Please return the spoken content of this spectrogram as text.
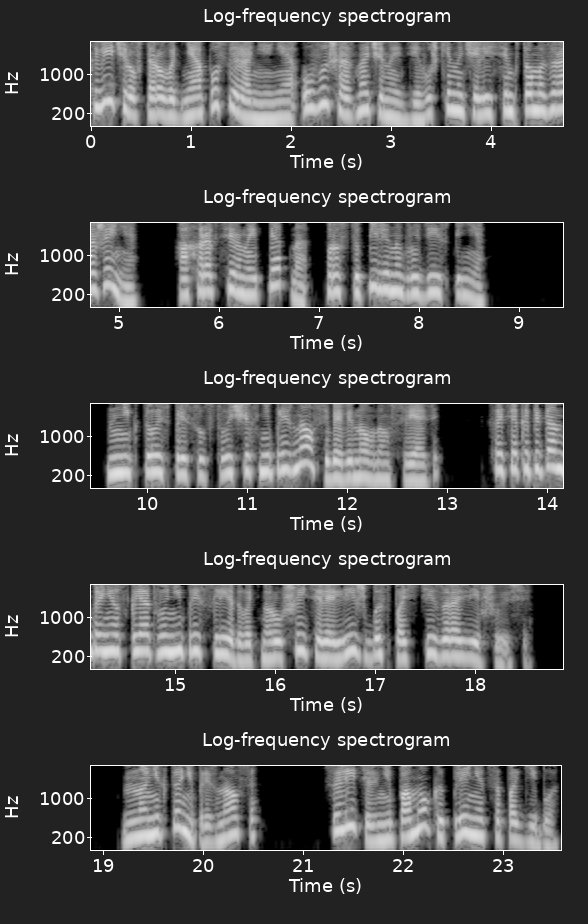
К вечеру второго дня после ранения у вышеозначенной девушки начались симптомы заражения, а характерные пятна проступили на груди и спине. Никто из присутствующих не признал себя виновным в связи, хотя капитан принес клятву не преследовать нарушителя, лишь бы спасти заразившуюся. Но никто не признался, целитель не помог, и пленница погибла.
